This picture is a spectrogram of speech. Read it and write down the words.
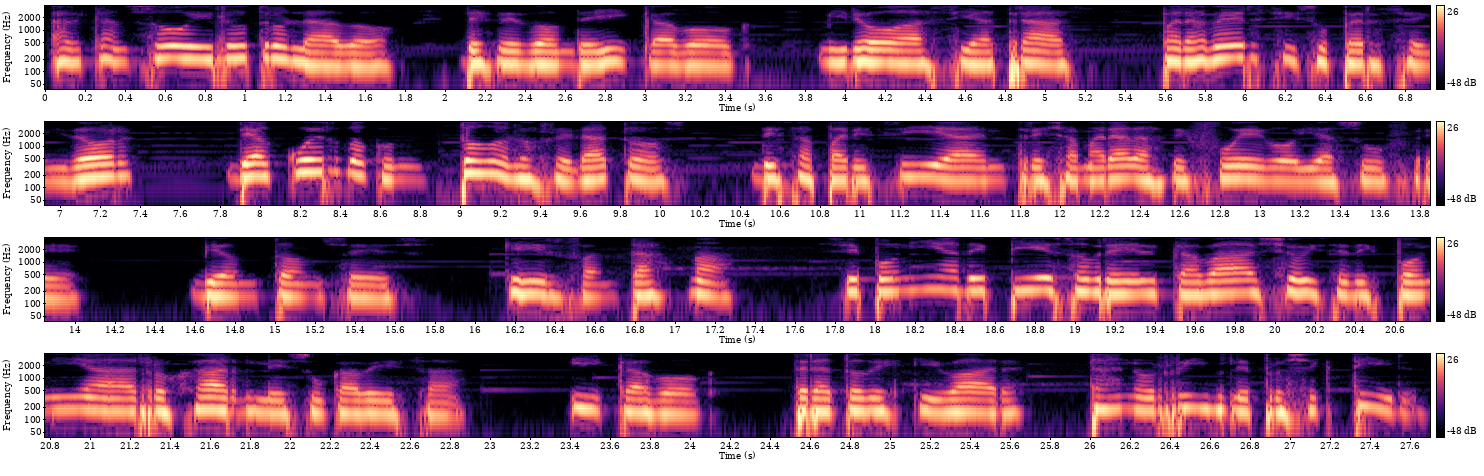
Alcanzó el otro lado, desde donde Icabod miró hacia atrás para ver si su perseguidor, de acuerdo con todos los relatos, desaparecía entre llamaradas de fuego y azufre. Vio entonces que el fantasma se ponía de pie sobre el caballo y se disponía a arrojarle su cabeza. Icabod trató de esquivar tan horrible proyectil,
